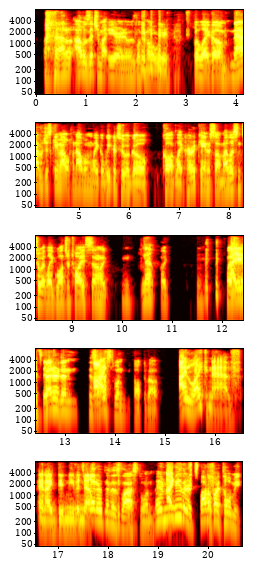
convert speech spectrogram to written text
I don't. I was itching my ear and it was looking all weird. But like um, Nav just came out with an album like a week or two ago called like Hurricane or something. I listened to it like once or twice and I'm like, hmm, No, like hmm. I didn't it's better than his I- last one we talked about. I like Nav, and I didn't even It's know. better than his last one. And me I- neither. Spotify told me.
